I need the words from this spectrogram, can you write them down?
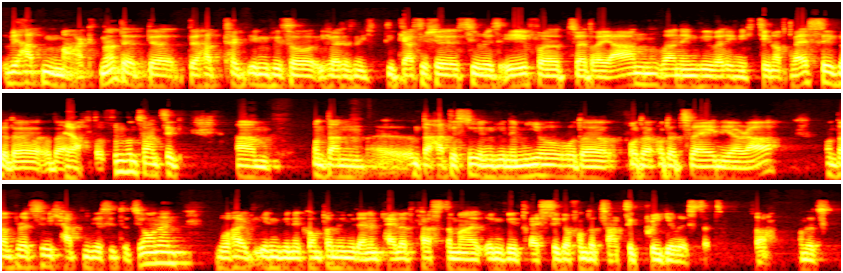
wir hatten einen Markt, ne? der, der, der hat halt irgendwie so, ich weiß es nicht, die klassische Series E vor zwei, drei Jahren waren irgendwie, weiß ich nicht, 10 auf 30 oder, oder ja. 8 auf 25. Ähm, und dann, äh, und da hattest du irgendwie eine Mio oder, oder, oder zwei in ERA und dann plötzlich hatten wir Situationen, wo halt irgendwie eine Company mit einem Pilot-Customer irgendwie 30 auf 120 pre-gelistet. So. Und jetzt,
